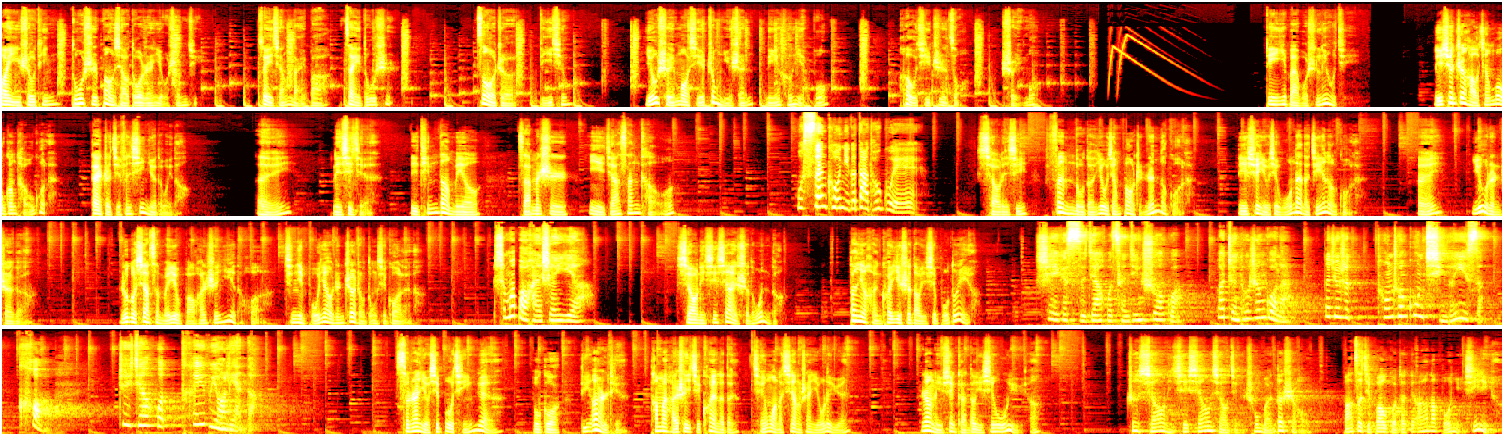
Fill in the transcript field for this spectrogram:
欢迎收听都市爆笑多人有声剧《最强奶爸在都市》，作者：迪秋，由水墨携众女神联合演播，后期制作：水墨。第一百五十六集，李炫正好将目光投过来，带着几分戏谑的味道。哎，林希姐，你听到没有？咱们是一家三口。我三口你个大头鬼！肖林熙愤怒的又将抱枕扔了过来，李炫有些无奈的接了过来。哎，又扔这个？如果下次没有饱含深意的话，请你不要扔这种东西过来了。什么饱含深意啊？肖林熙下意识的问道，但又很快意识到有些不对呀。这个死家伙曾经说过，把枕头扔过来，那就是同床共寝的意思。靠，这家伙忒不要脸的。虽然有些不情愿，不过第二天他们还是一起快乐的前往了象山游乐园，让李迅感到有些无语啊。这肖李七肖小姐出门的时候，把自己包裹的跟阿拉伯女性一样，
